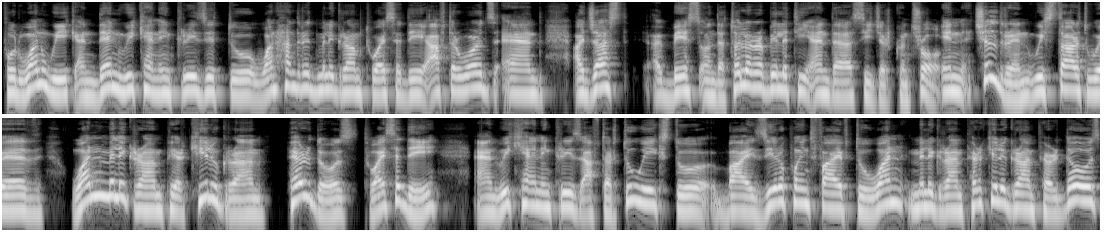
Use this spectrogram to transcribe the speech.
for one week, and then we can increase it to 100 milligram twice a day afterwards and adjust uh, based on the tolerability and the seizure control. In children, we start with 1 milligram per kilogram per dose twice a day and we can increase after two weeks to by 0.5 to 1 milligram per kilogram per dose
